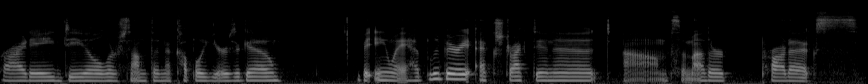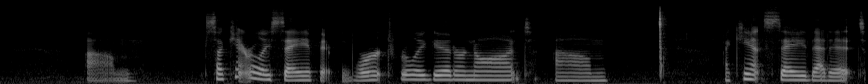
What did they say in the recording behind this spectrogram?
Friday deal or something a couple years ago. But anyway, it had blueberry extract in it, um, some other products. Um, so I can't really say if it worked really good or not. Um, I can't say that it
